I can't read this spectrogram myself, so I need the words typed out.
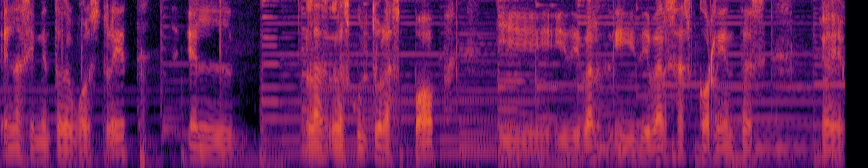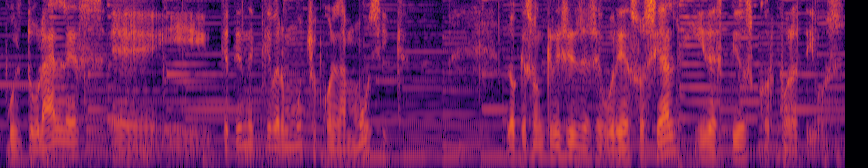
el nacimiento de Wall Street, las, culturas pop y, diversas corrientes eh, culturales eh, y que tienen que ver mucho con la música lo que son crisis de seguridad social y despidos corporativos.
